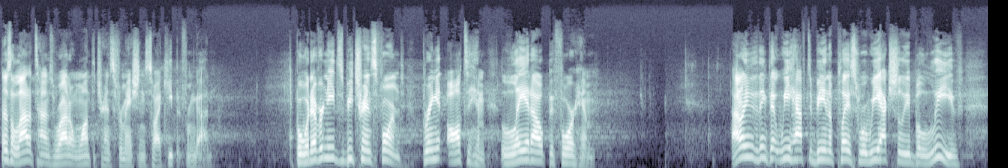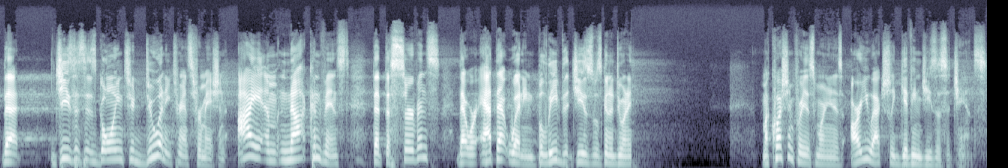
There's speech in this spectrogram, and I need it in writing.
There's a lot of times where I don't want the transformation, so I keep it from God. But whatever needs to be transformed, bring it all to Him, lay it out before Him. I don't even think that we have to be in a place where we actually believe that Jesus is going to do any transformation. I am not convinced that the servants that were at that wedding believed that Jesus was going to do anything. My question for you this morning is Are you actually giving Jesus a chance?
